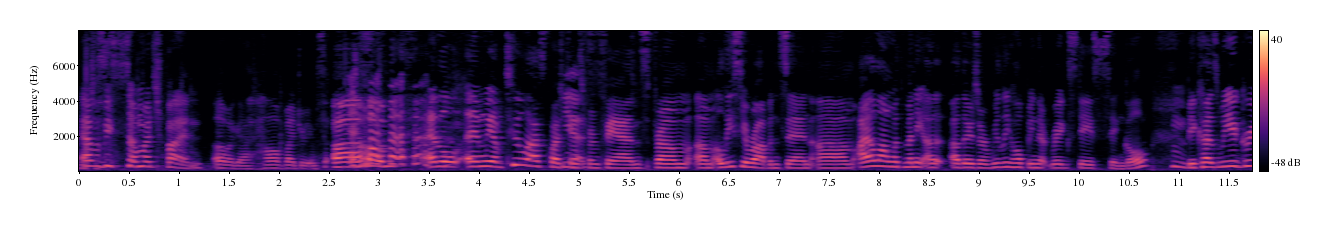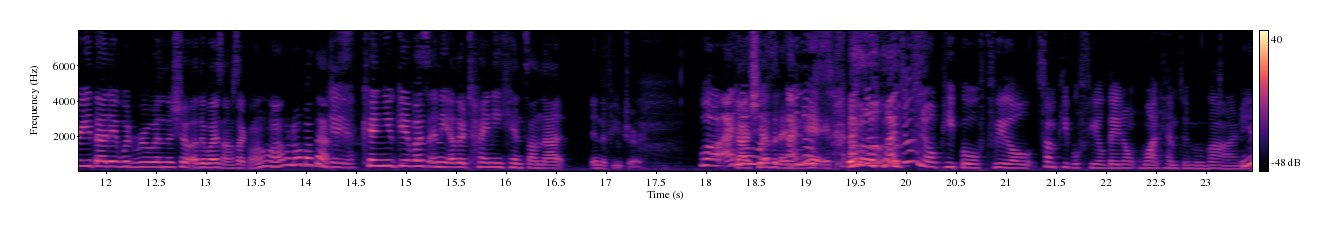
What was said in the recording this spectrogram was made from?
That would be so much fun. Oh my god, all of my dreams. Um, and and we have two last questions Yes. from fans from um, Alicia Robinson. Um, I, along with many others, are really hoping that Riggs stays single Hmm. because we agree that it would ruin the show otherwise. And I was like, oh, I don't know about that. Yeah, yeah. Can you give us any other tiny hints on that in the future? Well, I Guys, know she has an I know- I, do, I do know people feel. Some people feel they don't want him to move on. Yeah.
